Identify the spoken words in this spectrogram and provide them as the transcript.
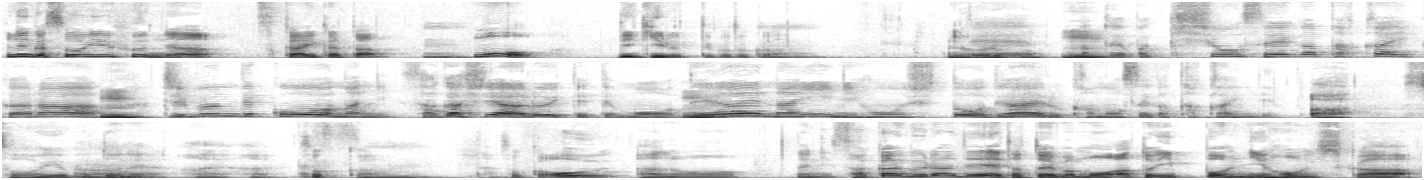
なんかそういうふうな使い方うん。もできるってことか、で、うん。あとやっぱ希少性が高いから、うん。自分でこう何探し歩いててもん。出会えない日本酒と出会える可能性が高いんだよ、あそういうことね、うん。はいはい。そっか、うん。そっか。おうあの何酒蔵で例えばもうあと1本2本しか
